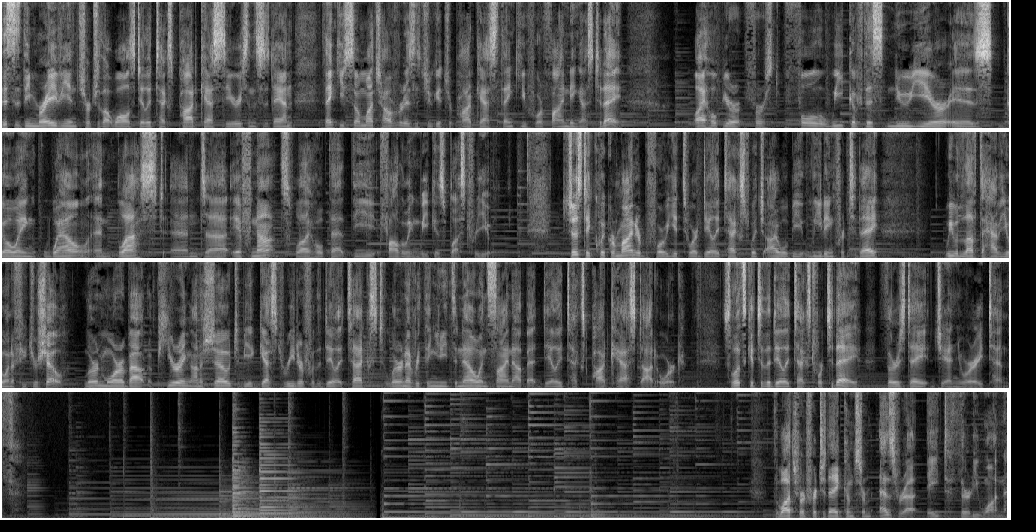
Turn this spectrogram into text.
This is the Moravian Church Without Walls Daily Text podcast series, and this is Dan. Thank you so much, however, it is that you get your podcast. Thank you for finding us today. Well, I hope your first full week of this new year is going well and blessed. And uh, if not, well, I hope that the following week is blessed for you. Just a quick reminder before we get to our daily text, which I will be leading for today. We would love to have you on a future show. Learn more about appearing on a show to be a guest reader for the Daily Text, learn everything you need to know, and sign up at dailytextpodcast.org. So let's get to the Daily Text for today, Thursday, January 10th. The watchword for today comes from Ezra 8:31.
